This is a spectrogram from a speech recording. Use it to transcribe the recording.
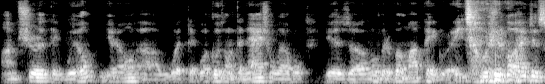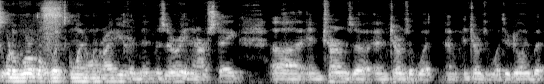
I'm sure that they will. You know, uh, what the, what goes on at the national level is uh, a little bit above my pay grade. So you know, I just sort of work on what's going on right here in mid Missouri and in our state uh, in terms of in terms of what in terms of what they're doing. But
